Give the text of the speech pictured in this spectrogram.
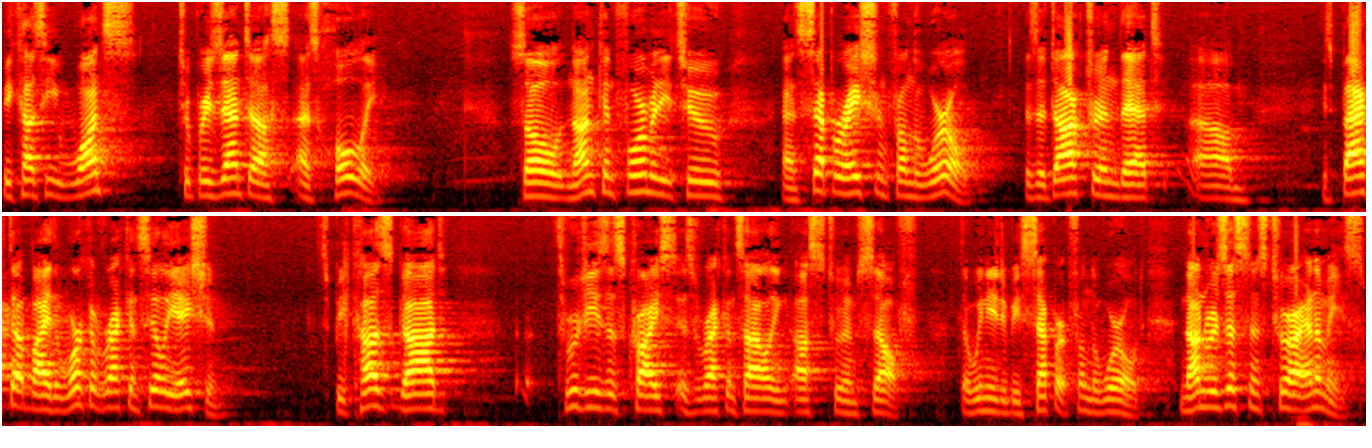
because he wants to present us as holy so, nonconformity to and separation from the world is a doctrine that um, is backed up by the work of reconciliation. It's because God, through Jesus Christ, is reconciling us to himself that we need to be separate from the world. Non resistance to our enemies.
